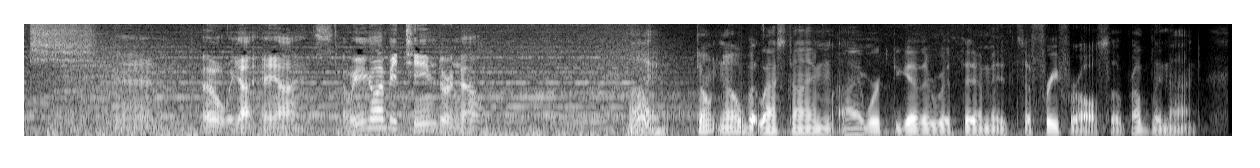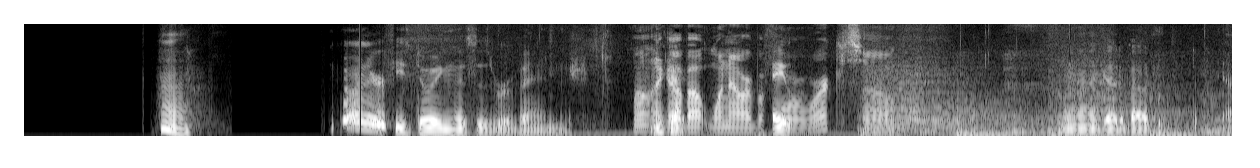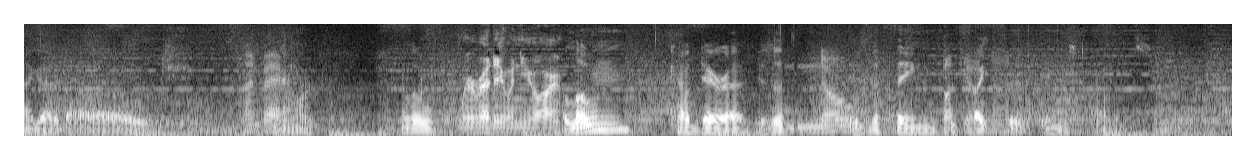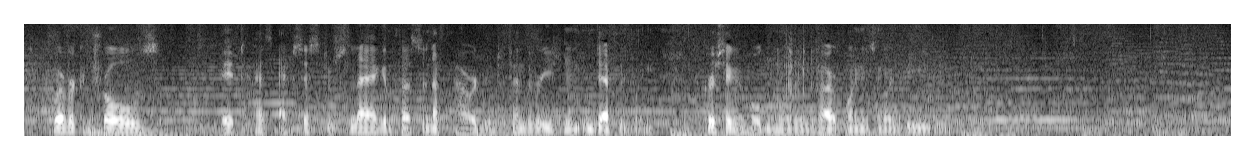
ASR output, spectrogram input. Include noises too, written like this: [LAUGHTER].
And, oh, we got AIs. Are we going to be teamed or no? I don't know, but last time I worked together with them, it's a free for all, so probably not. Huh. I wonder if he's doing this as revenge. Well, I got about one hour before work, so Yeah, I got about. I got about I'm an back. hour. Hello. we're ready when you are. Alone Caldera is a No. is the thing to fight it's for in this province. Whoever controls it has access to slag and thus enough power to defend the region indefinitely. Of course, taking hold and holding the power point isn't going to be easy.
